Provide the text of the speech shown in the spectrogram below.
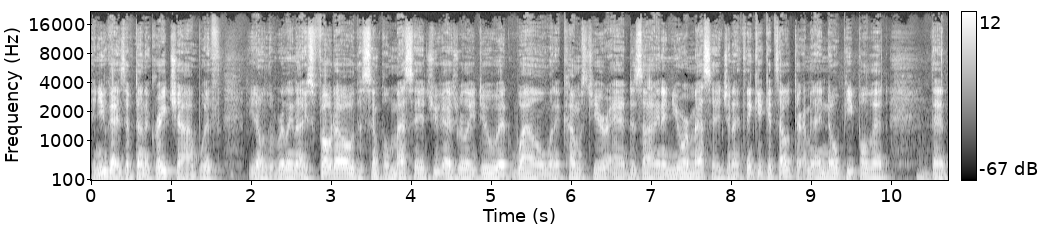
And you guys have done a great job with, you know, the really nice photo, the simple message. You guys really do it well when it comes to your ad design and your message. And I think it gets out there. I mean, I know people that hmm. that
